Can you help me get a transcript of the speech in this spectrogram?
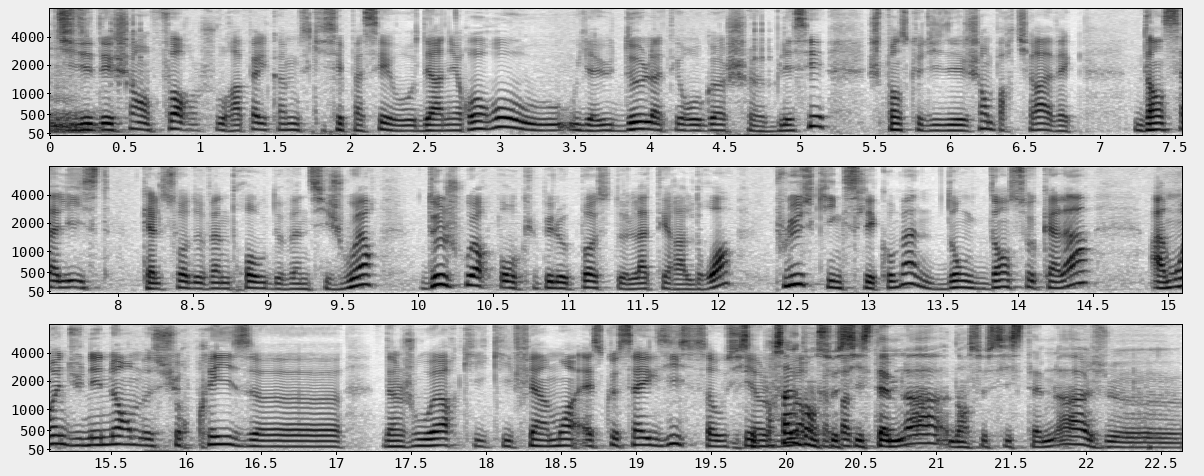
Didier Deschamps, fort, je vous rappelle quand même ce qui s'est passé au dernier Euro, où, il y a eu deux latéraux gauche blessés. Je pense que Didier Deschamps partira avec, dans sa liste, qu'elle soit de 23 ou de 26 joueurs, deux joueurs pour occuper le poste de latéral droit, plus Kingsley Coman. Donc dans ce cas-là, à moins d'une énorme surprise euh, d'un joueur qui, qui, fait un mois. Est-ce que ça existe ça aussi C'est pour ça que dans ce système-là, dans ce système-là, je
